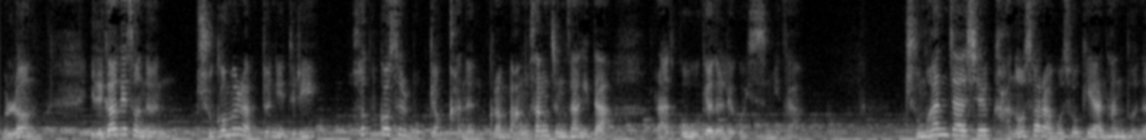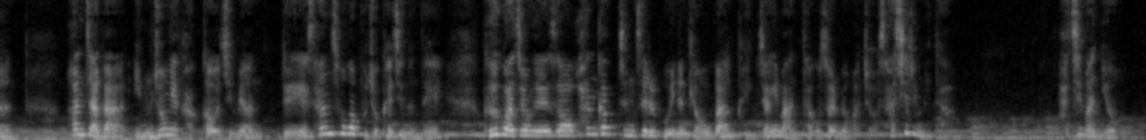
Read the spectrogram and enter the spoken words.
물론 일각에서는 죽음을 앞둔 이들이 헛것을 목격하는 그런 망상 증상이다 라고 의견을 내고 있습니다. 중환자실 간호사라고 소개한 한 분은 환자가 임종에 가까워지면 뇌에 산소가 부족해지는데 그 과정에서 환각 증세를 보이는 경우가 굉장히 많다고 설명하죠. 사실입니다. 하지만요,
